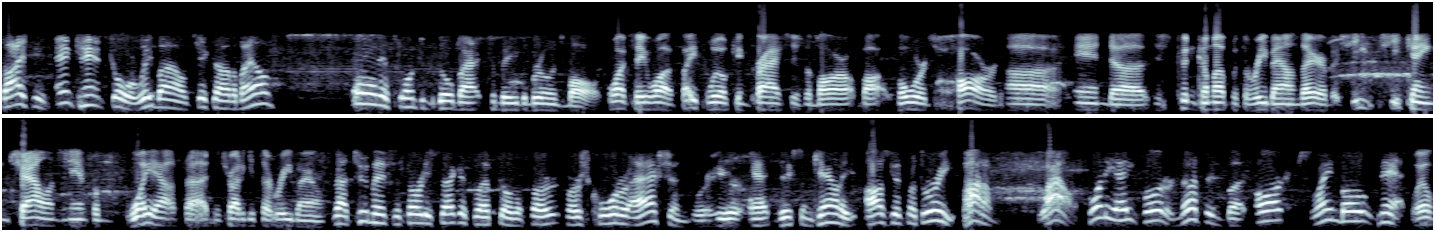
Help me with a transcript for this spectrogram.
dices, and can't score. Rebound kicked out of bounds and it's going to go back to be the Bruins' ball. Well, I tell you what, Faith Wilkin crashes the bar, bar boards hard, uh, and uh, just couldn't come up with the rebound there. But she she came challenging in from way outside to try to get that rebound. About two minutes and thirty seconds left of the third first quarter action. We're here at Dickson County. Osgood for three, bottom. Wow, 28 footer, nothing but arc Rainbow net. Well,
